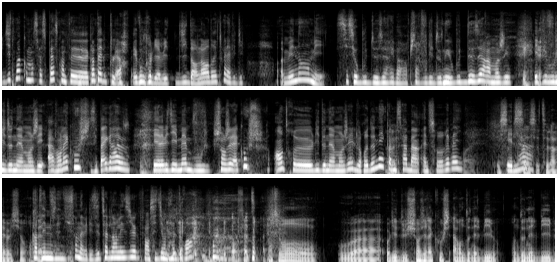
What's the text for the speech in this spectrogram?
dites-moi comment ça se passe quand, euh, quand elle pleure. Et donc on lui avait dit dans l'ordre et tout, elle avait dit, oh mais non, mais si c'est au bout de deux heures, et ben Pierre, vous lui donnez au bout de deux heures à manger. et puis vous lui donnez à manger avant la couche, c'est pas grave. Et elle avait dit, même vous changez la couche entre euh, lui donner à manger et lui redonner, comme Ouais. ça, ben elle se réveille. Ouais. Et ça, c'était la révolution. En Quand fait, elle nous a dit ça, on avait les étoiles dans les yeux. Enfin, on s'est dit, on a le droit. en fait, à partir du moment où, où, euh, au lieu de changer la couche avant de donner le bib, on donnait le bib,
